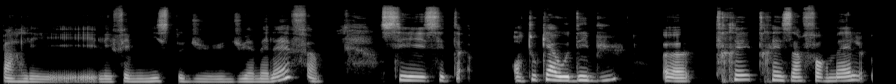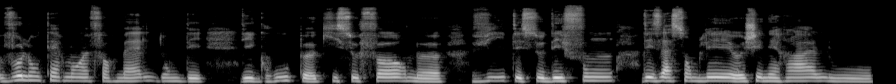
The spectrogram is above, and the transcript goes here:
par les, les féministes du, du MLF. C'est en tout cas au début euh, très très informel, volontairement informel, donc des, des groupes euh, qui se forment euh, vite et se défont, des assemblées générales ou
